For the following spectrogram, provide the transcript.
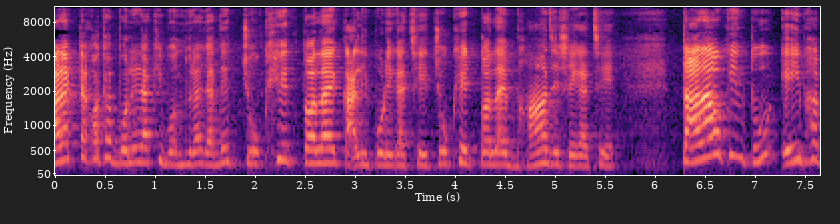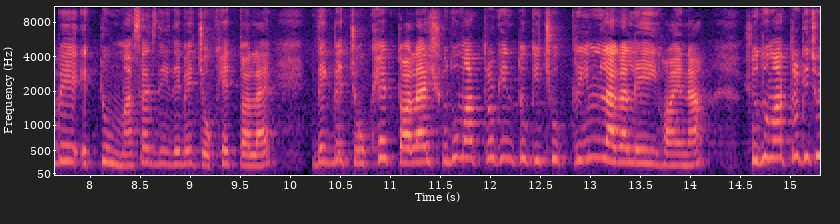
আর একটা কথা বলে রাখি বন্ধুরা, যাদের চোখের তলায় কালি পড়ে গেছে, চোখের তলায় ভাঁজ এসে গেছে, তারাও কিন্তু এইভাবে একটু মাসাজ দিয়ে দেবে চোখের তলায়। দেখবে চোখের তলায় শুধুমাত্র কিন্তু কিছু ক্রিম লাগালেই হয় না, শুধুমাত্র কিছু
